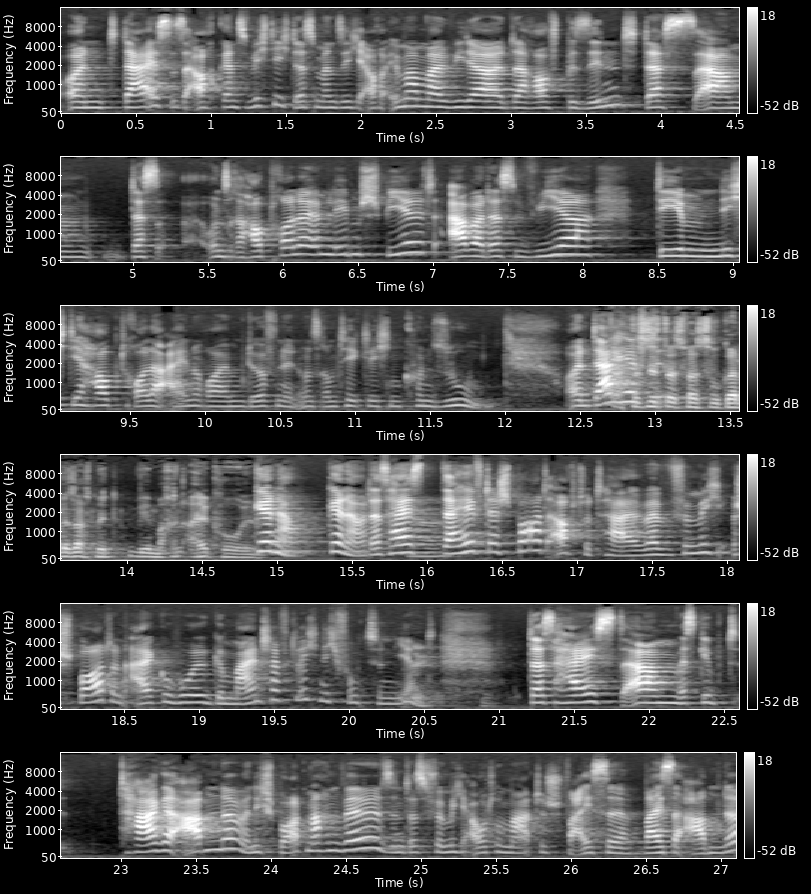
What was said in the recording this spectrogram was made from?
Und da ist es auch ganz wichtig, dass man sich auch immer mal wieder darauf besinnt, dass, ähm, dass unsere Hauptrolle im Leben spielt, aber dass wir dem nicht die Hauptrolle einräumen dürfen in unserem täglichen Konsum. Und da Ach, hilft, das ist das, was du gerade sagst mit, wir machen Alkohol. Genau, genau. Das heißt, ja. da hilft der Sport auch total, weil für mich Sport und Alkohol gemeinschaftlich nicht funktioniert. Nee. Das heißt, ähm, es gibt Tage, Abende, wenn ich Sport machen will, sind das für mich automatisch weiße, weiße Abende.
